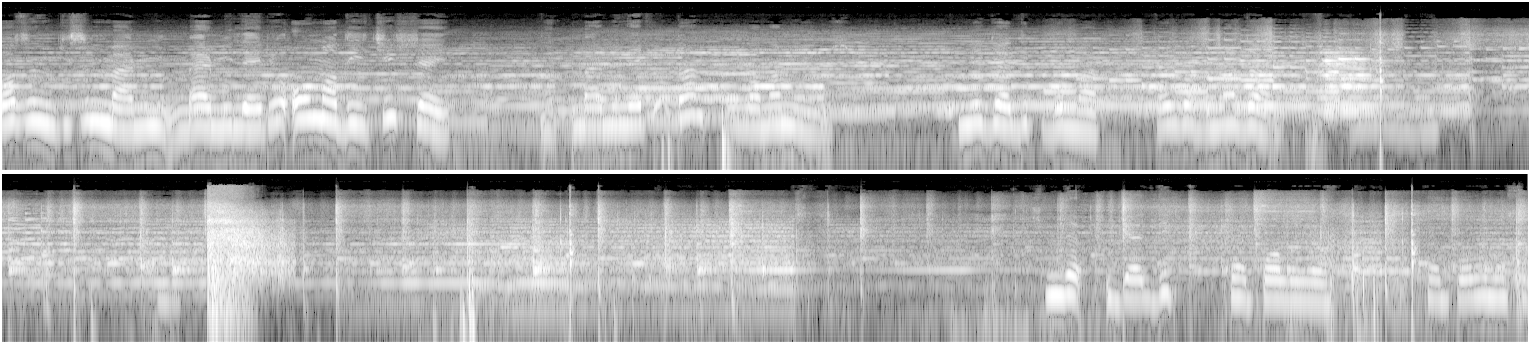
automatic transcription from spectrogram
bazınkisi mermi, mermileri olmadığı için şey mermilerden kullanamıyoruz. Şimdi geldik bunlar. Galiba bunlar da Şimdi geldik pompalıya. Pompalı nasıl?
